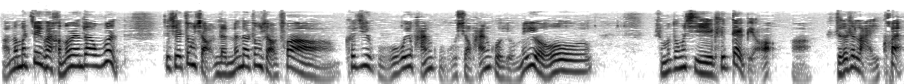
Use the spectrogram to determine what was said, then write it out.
啊。那么这块很多人在问。这些中小冷门的中小创科技股、微盘股、小盘股有没有什么东西可以代表啊？指的是哪一块？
